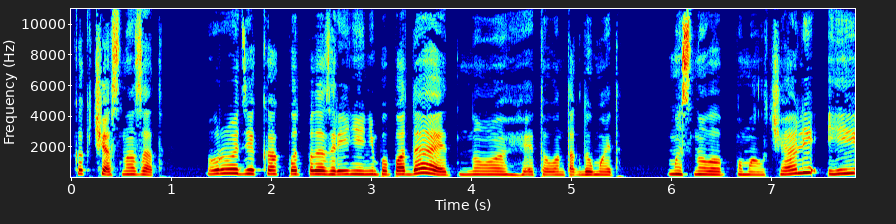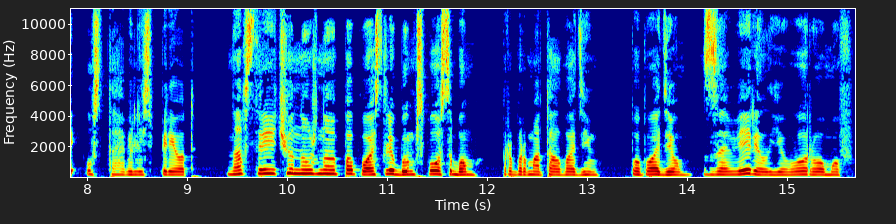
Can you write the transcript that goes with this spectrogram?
как час назад. Вроде как под подозрение не попадает, но это он так думает. Мы снова помолчали и уставились вперед. «Навстречу нужно попасть любым способом», — пробормотал Вадим. «Попадем», — заверил его Ромов.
